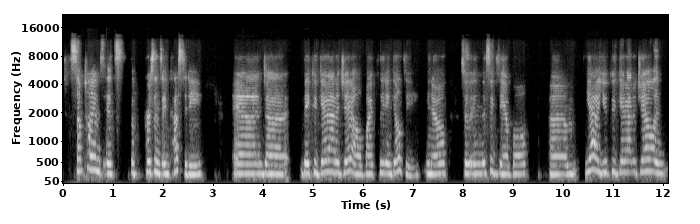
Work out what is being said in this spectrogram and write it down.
Sometimes it's the person's in custody and uh, they could get out of jail by pleading guilty, you know? So in this example, um, yeah, you could get out of jail and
